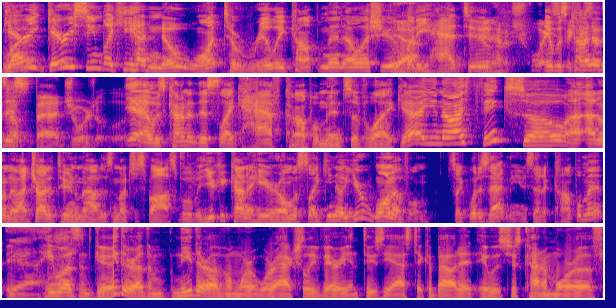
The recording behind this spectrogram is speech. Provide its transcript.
Lot- Gary Gary seemed like he had no want to really compliment LSU, Yeah. but he had to. He didn't have a choice. It was kind of this. how bad Georgia looked. Yeah, it was kind of this like half compliments of like, yeah, you know, I think so. I, I don't know. I try to tune them out as much as possible, but you could kind of hear almost like, you know, you're one of them. It's like, what does that mean? Is that a compliment? Yeah, he wasn't good. Neither of them. Neither of them were, were actually very enthusiastic about it. It was just kind of more of,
